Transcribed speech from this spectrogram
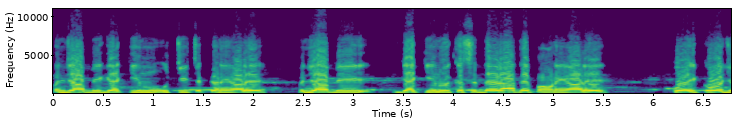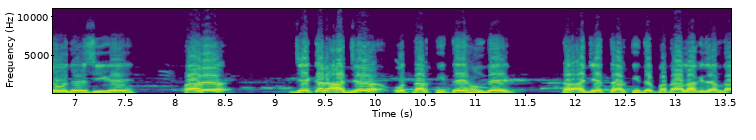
ਪੰਜਾਬੀ ਗਾਇਕੀ ਨੂੰ ਉੱਚੀ ਚੱਕਣੇ ਵਾਲੇ ਪੰਜਾਬੀ ਗਾਇਕੀ ਨੂੰ ਇੱਕ ਸਿੱਧੇ ਰਾਹ ਤੇ ਪਾਉਣੇ ਵਾਲੇ ਉਹ ਇੱਕ ਉਹ ਯੋਧੇ ਸੀਗੇ। ਪਰ ਜੇਕਰ ਅੱਜ ਉਹ ਧਰਤੀ ਤੇ ਹੁੰਦੇ, ਤਾਂ ਅਜੇ ਧਰਤੀ ਤੇ ਪਤਾ ਲੱਗ ਜਾਂਦਾ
